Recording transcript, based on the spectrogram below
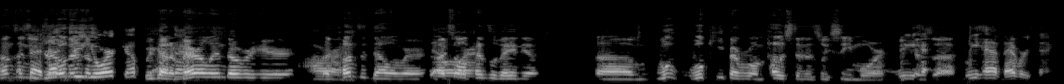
Tons of New Jersey. Oh, is that there's New a, York up we up got a there? Maryland over here. Uh, right. Tons of Delaware. I saw Pennsylvania. Um, we'll we'll keep everyone posted as we see more We because uh, We have everything.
